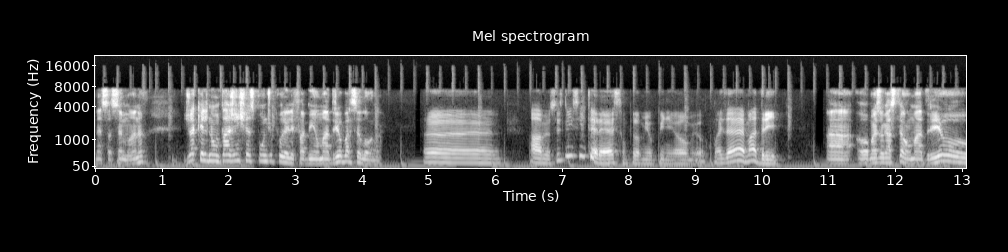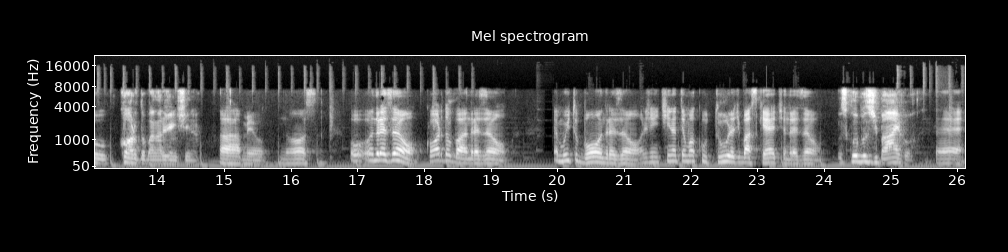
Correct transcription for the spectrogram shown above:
nessa semana. Já que ele não tá, a gente responde por ele, Fabinho. Madrid ou Barcelona? Ah, meu, vocês nem se interessam pela minha opinião, meu. Mas é Madrid. Ah, mas o Gastão, Madrid ou Córdoba na Argentina? Ah, meu, nossa. Ô, Andrezão, Córdoba, Andrezão. É muito bom, Andrezão. A Argentina tem uma cultura de basquete, Andrezão. Os clubes de bairro. É.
